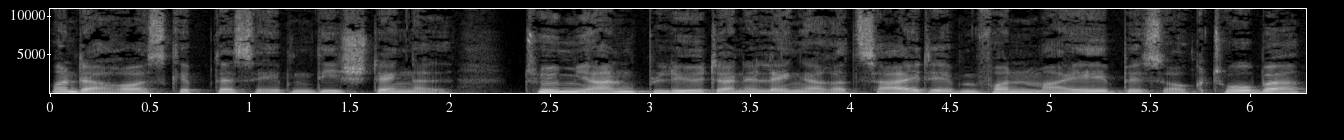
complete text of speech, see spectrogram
und daraus gibt es eben die Stängel. Thymian blüht eine längere Zeit, eben von Mai bis Oktober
